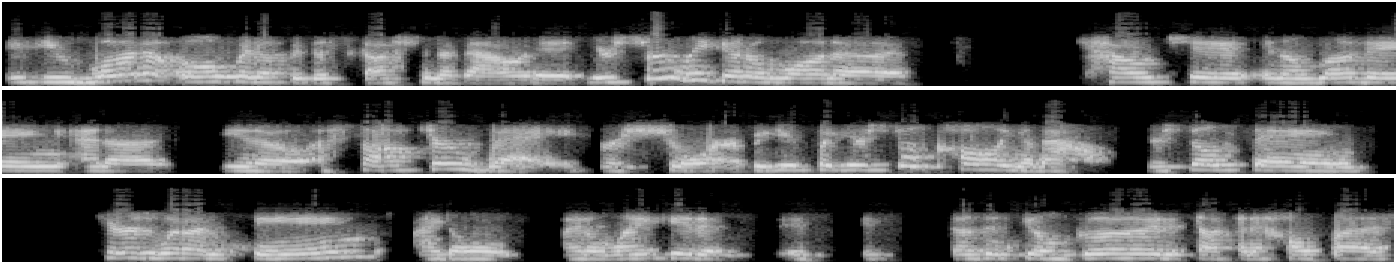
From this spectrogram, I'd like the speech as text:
if you want to open up a discussion about it, you're certainly going to want to couch it in a loving and a you know a softer way for sure. But you but you're still calling them out. You're still saying, "Here's what I'm seeing. I don't I don't like it. It it, it doesn't feel good. It's not going to help us."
